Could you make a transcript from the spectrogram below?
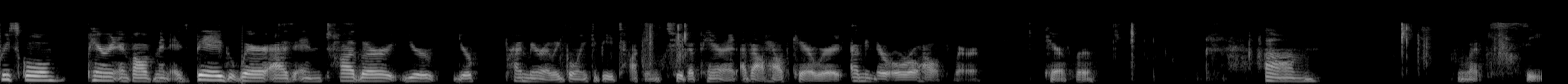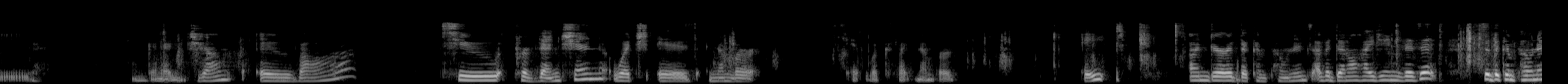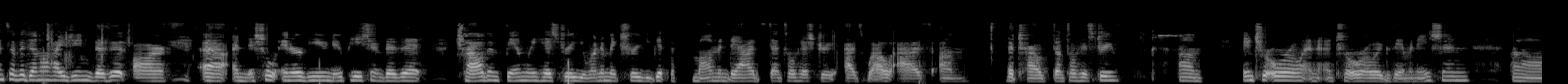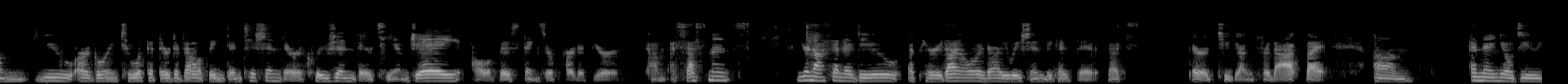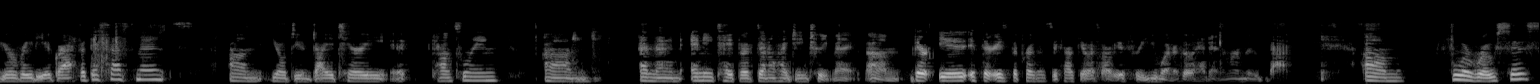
preschool parent involvement is big, whereas in toddler, you're you're primarily going to be talking to the parent about healthcare, where I mean their oral health, where care for. Um, let's see. I'm gonna jump over to prevention, which is number. It looks like number eight under the components of a dental hygiene visit. So the components of a dental hygiene visit are uh, initial interview, new patient visit, child and family history. You want to make sure you get the mom and dad's dental history as well as um, the child's dental history. Um, intraoral and intraoral examination. Um, you are going to look at their developing dentition, their occlusion, their TMJ. All of those things are part of your um, assessments. You're not going to do a periodontal evaluation because they're, that's, they're too young for that. But, um, and then you'll do your radiographic assessments. Um, you'll do dietary uh, counseling, um, and then any type of dental hygiene treatment. Um, there is, if there is the presence of calculus, obviously you want to go ahead and remove that. Um, fluorosis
